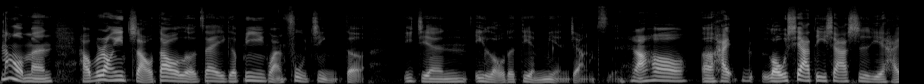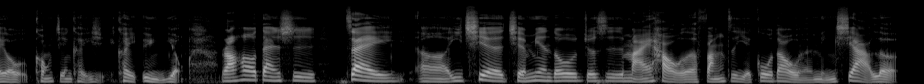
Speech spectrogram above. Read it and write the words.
那我们好不容易找到了在一个殡仪馆附近的。一间一楼的店面这样子，然后呃还楼下地下室也还有空间可以可以运用，然后但是在呃一切前面都就是买好了，房子也过到我们名下了，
